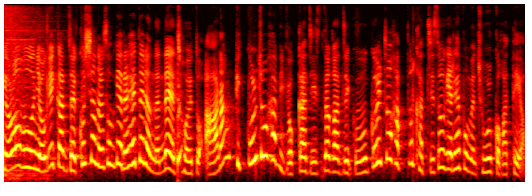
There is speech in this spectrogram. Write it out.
여러분 여기까지 제 쿠션을 소개를 해드렸는데 저희 또 아랑pick 꿀조합이 몇 가지 있어가지고 꿀조합도 같이 소개를 해보면 좋을 것 같아요.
